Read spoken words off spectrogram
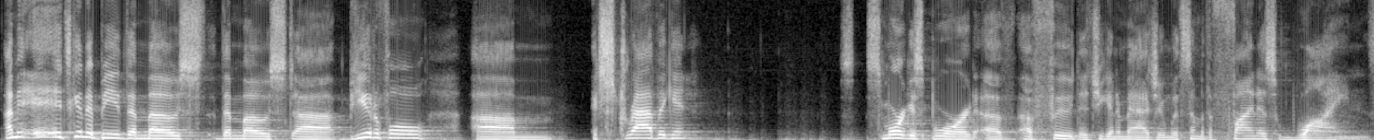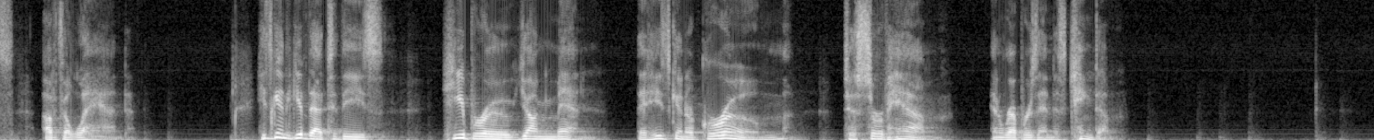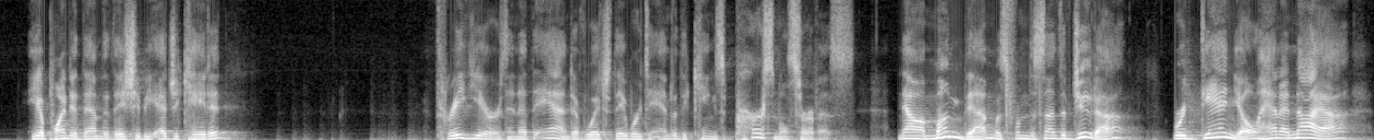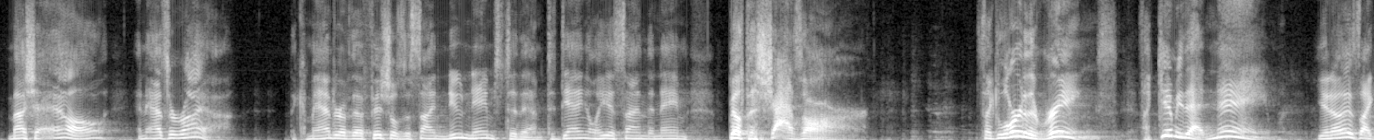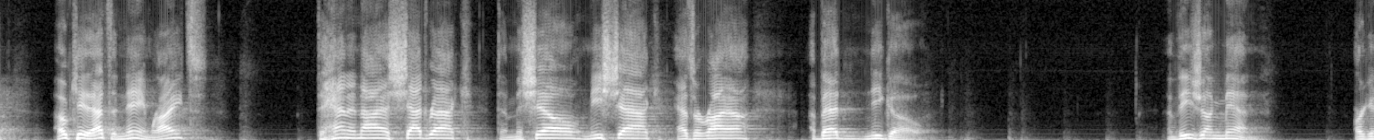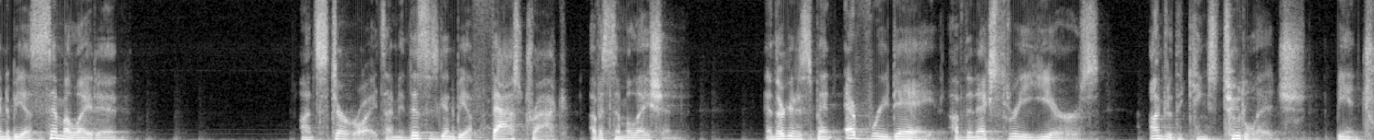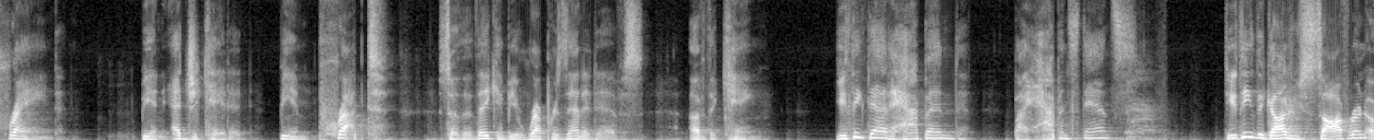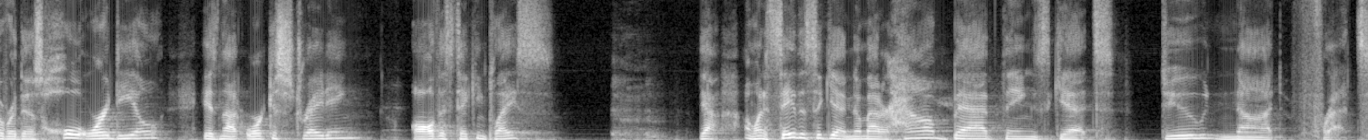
I mean, it's going to be the most, the most uh, beautiful, um, extravagant smorgasbord of, of food that you can imagine with some of the finest wines of the land. He's going to give that to these Hebrew young men that he's going to groom to serve him and represent his kingdom. He appointed them that they should be educated three years, and at the end of which they were to enter the king's personal service. Now, among them was from the sons of Judah were Daniel, Hananiah, Mishael, and Azariah. The commander of the officials assigned new names to them. To Daniel, he assigned the name Belteshazzar. It's like Lord of the Rings. It's like, give me that name. You know, it's like, okay, that's a name, right? To Hananiah, Shadrach, to Mishael, Meshach, Azariah, Abednego. And these young men are going to be assimilated on steroids. I mean, this is going to be a fast track of assimilation. And they're going to spend every day of the next three years under the king's tutelage, being trained, being educated, being prepped so that they can be representatives of the king. You think that happened by happenstance? Do you think the God who's sovereign over this whole ordeal is not orchestrating all this taking place? Yeah, I want to say this again no matter how bad things get, do not fret.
